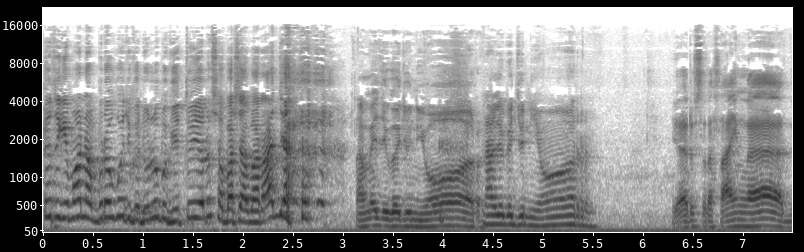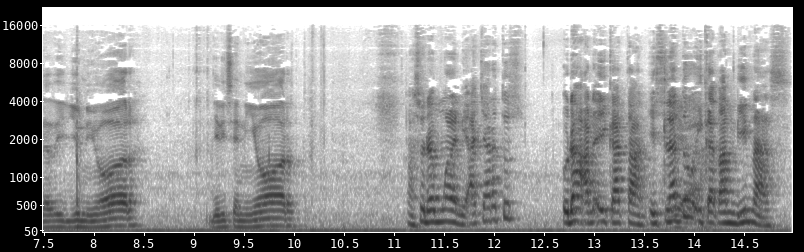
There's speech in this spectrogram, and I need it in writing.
Ya tuh gimana, Bro? Gua juga dulu begitu ya, lu sabar-sabar aja. Namanya juga junior. Nah, juga junior. Ya harus rasain lah dari junior jadi senior. Nah, sudah mulai nih acara tuh udah ada ikatan. Istilah Iya. tuh ikatan dinas.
